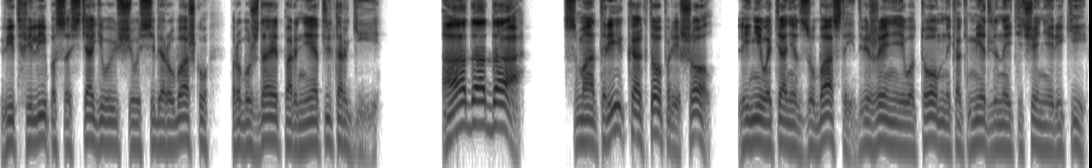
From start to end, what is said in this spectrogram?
Вид Филиппа, стягивающего с себя рубашку, пробуждает парней от литургии. «А да-да! Смотри, как кто пришел! Лениво тянет зубастый, движение его томны, как медленное течение реки.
